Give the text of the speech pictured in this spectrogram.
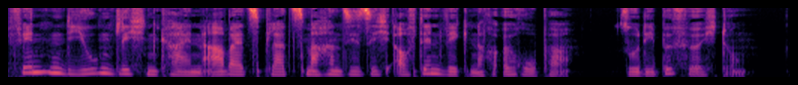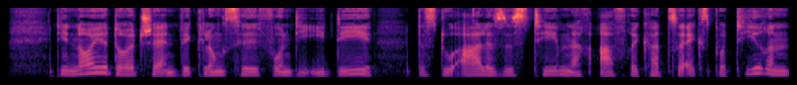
Finden die Jugendlichen keinen Arbeitsplatz, machen sie sich auf den Weg nach Europa. So die Befürchtung. Die neue deutsche Entwicklungshilfe und die Idee, das duale System nach Afrika zu exportieren,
